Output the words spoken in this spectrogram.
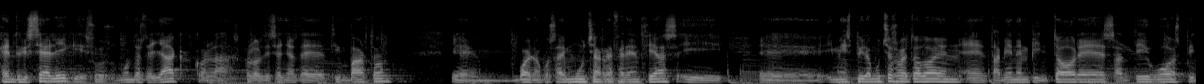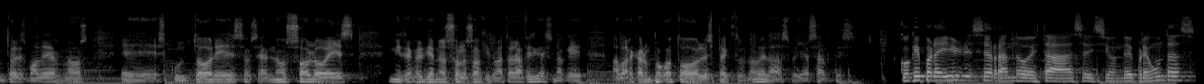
Henry Selick y sus mundos de Jack con, los diseños de Tim Burton. Eh, bueno, pues hay muchas referencias y, y, me inspiro mucho sobre todo en, también en pintores antiguos, pintores modernos, escultores, o sea, no solo es, mis referencias no solo son cinematográficas, sino que abarcan un poco todo el espectro ¿no? de las bellas artes. Coque, para ir cerrando esta sesión de preguntas,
